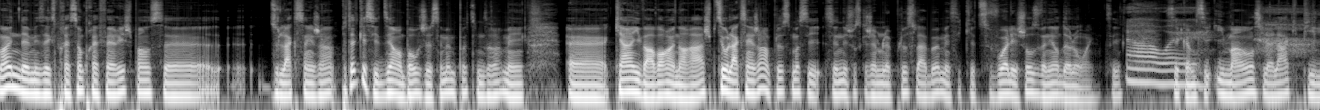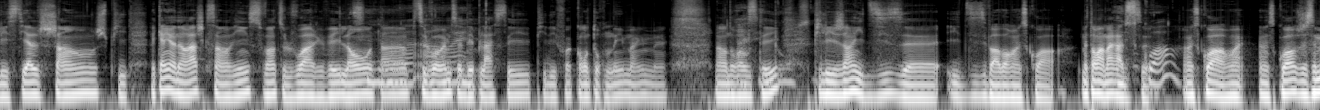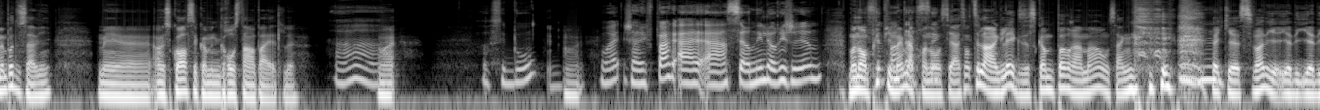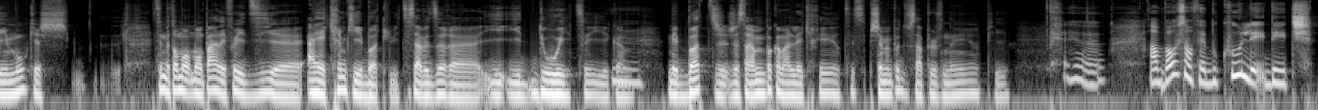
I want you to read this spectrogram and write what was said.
Moi, une de mes expressions préférées, je pense, euh, du lac Saint-Jean, peut-être que c'est dit en Beauce, je sais même pas, tu me diras, mais euh, quand il va y avoir un orage, puis tu sais, au lac Saint-Jean, en plus, moi, c'est une des choses que j'aime le plus là-bas, mais c'est que tu vois les choses venir de loin, tu sais. Ah ouais. C'est comme c'est immense le lac, puis les ciels changent, puis quand il y a un orage qui s'en vient, souvent tu le vois arriver longtemps, puis tu le vois Ah même se déplacer, puis des fois contourner même euh, l'endroit Ah, où c'est t'es. Puis les gens ils disent euh, ils disent il va y avoir un square. Mettons ma mère a Un dit ça. square? Un square, ouais, un square. Je sais même pas d'où ça vient, mais euh, un square c'est comme une grosse tempête là. Ah. Ouais. Oh, c'est beau. Ouais. Ouais, j'arrive pas à, à cerner l'origine. Moi non plus, puis même la prononciation. Tu sais, l'anglais existe comme pas vraiment au Saguenay. Mhm. fait que souvent, il y, a- il y des- il y a des mots que je... Tu sais, mettons, mon, mon père, des fois, il dit euh, « Ah, il y a crime qui est bot, lui. » Tu sais, ça veut dire euh, il, il est doué, tu sais, il est comme... Mhm. Mais bot, je, je saurais même pas comment l'écrire, tu sais, puis je sais même pas d'où ça peut venir, puis... Très, euh, En Beauce, on fait beaucoup les, des ch.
